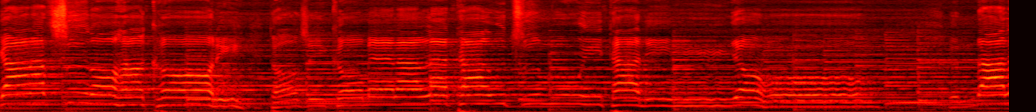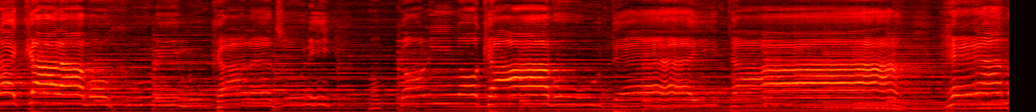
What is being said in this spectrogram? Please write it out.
ガラスの箱に閉じ込められたうつむいた人形。誰からも振り向かれずに誇りをかぶっていた。部屋の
